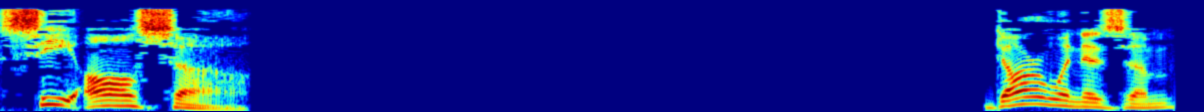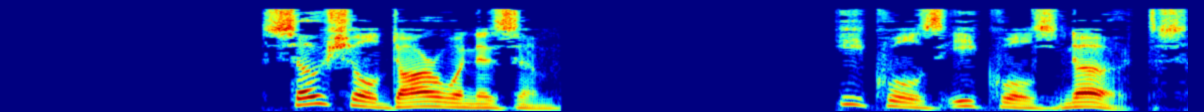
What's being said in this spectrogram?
See also Darwinism Social Darwinism Notes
